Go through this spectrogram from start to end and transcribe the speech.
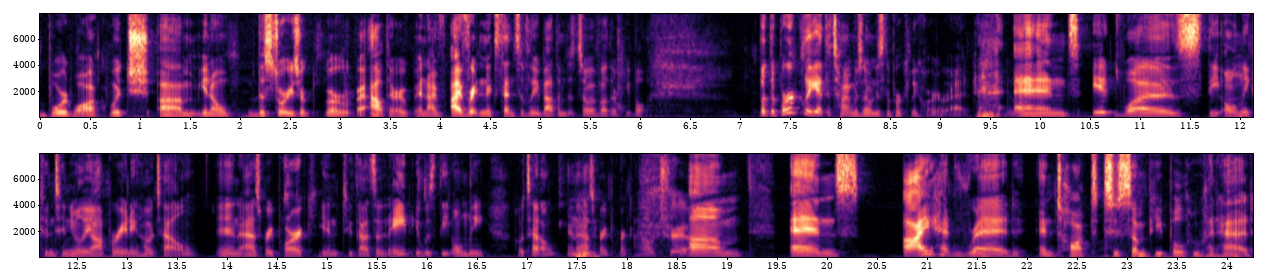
boardwalk, which um, you know the stories are, are out there, and I've I've written extensively about them, but so have other people. But the Berkeley at the time was known as the Berkeley Carteret, and it was the only continually operating hotel in Asbury Park in 2008. It was the only hotel in Asbury Park. Oh, true. Um, and I had read and talked to some people who had had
